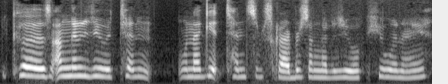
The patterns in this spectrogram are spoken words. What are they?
because I'm gonna do a ten when I get 10 subscribers, I'm going to do a Q&A.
